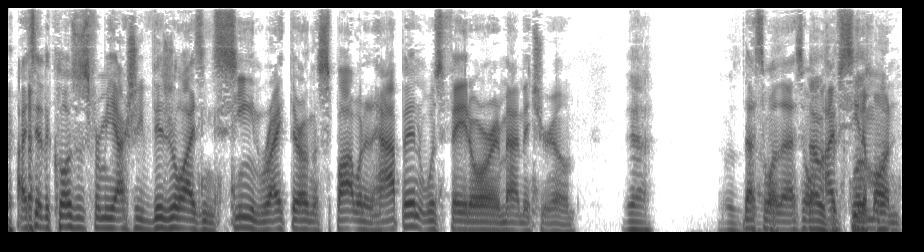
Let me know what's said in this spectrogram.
I'd say the closest for me actually visualizing scene right there on the spot when it happened was Fedor and Matt Mitrione. Yeah. That was- That's that the one. That's the that one. I've seen one. on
